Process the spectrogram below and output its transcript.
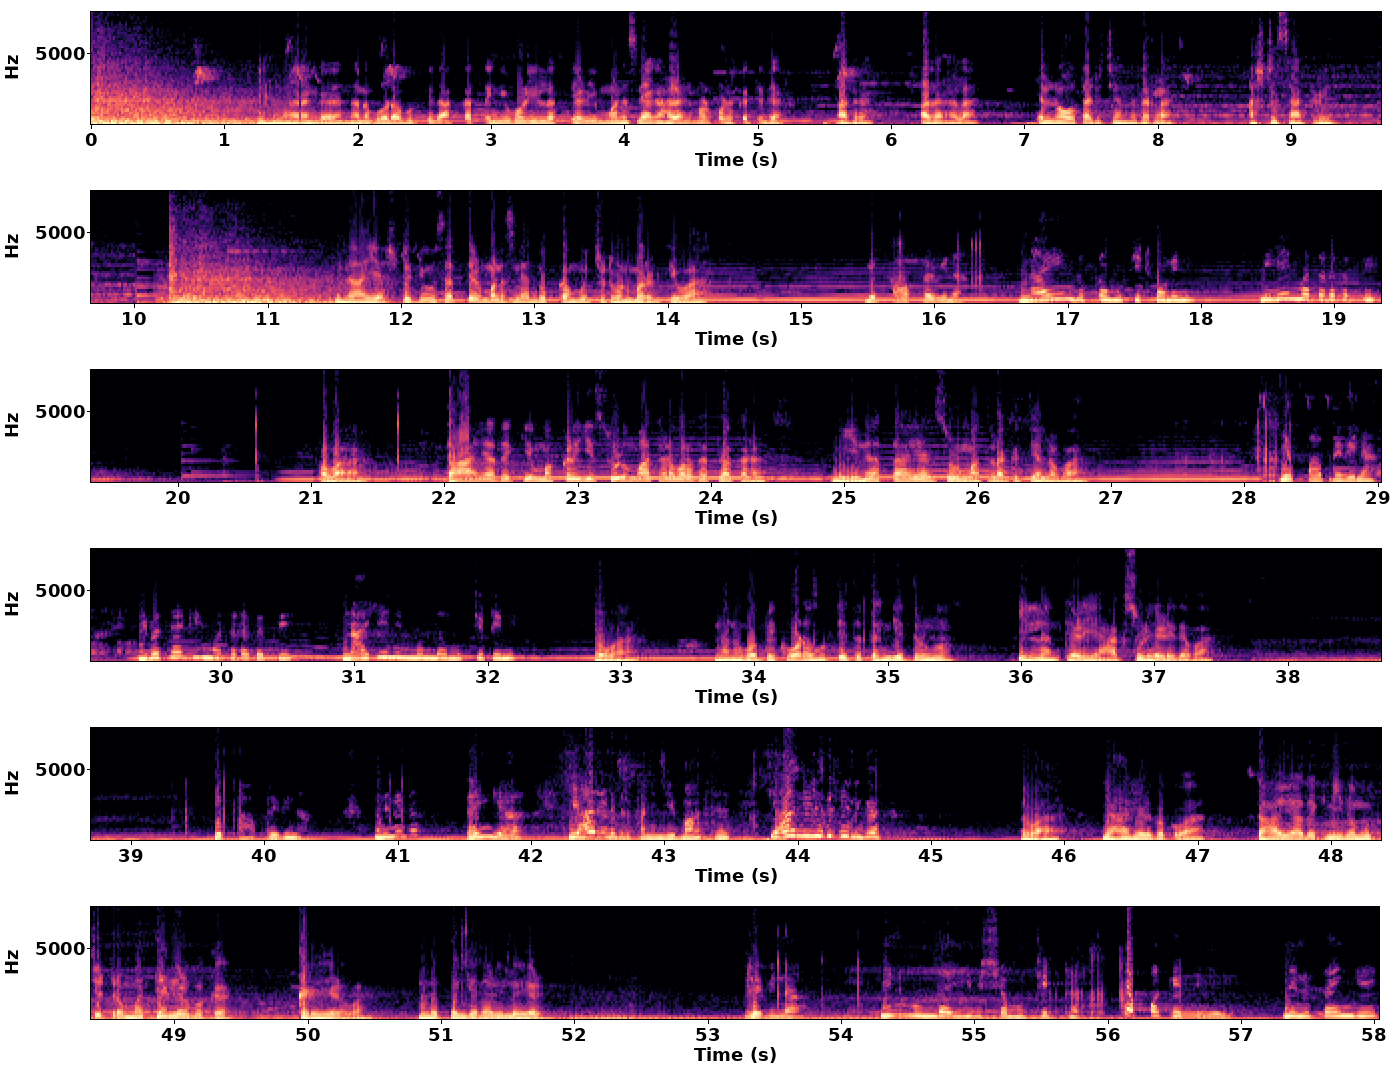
ಎಲ್ಲಾರಂಗ ನನಗೆ ಒಡ ಹುಟ್ಟಿದ ಅಕ್ಕ ತಂಗಿಗಳು ಇಲ್ಲ ಅಂತೇಳಿ ಮನಸ್ಸಿನಾಗ ಹಳೆ ಮಾಡ್ಕೊಳಕತ್ತಿದ್ದೆ. ಆದ್ರೆ ಅದಾರಲ್ಲ ಎಲ್ಲೋ ಓತಾಟಿ ಚಂದ ಅದಾರಲ್ಲ ಅಷ್ಟು ಸಾಕ್ರಿ. ನಾ ಎಷ್ಟು ದಿವಸ ಅಂತೇಳಿ ಮನಸ್ಸಿನ ದುಃಖ ಮುಚ್ಚಿಟ್ಕೊಂಡು ಮರಗ್ತೀವ? ಪ್ರವೀಣ ನಾ ಏನ್ ದುಃಖ ಮುಚ್ಚಿಟ್ಕೊಂಡಿನಿ? ನೀವೇನ್ ಮಾತಾಡಕತ್ತಿ? ಅವ ತಾಯಿ ಅದಕ್ಕೆ ಮಕ್ಕಳಿಗೆ ಸುಳ್ಳು ಮಾತಾಡಬಾರ್ದ ಹೇಳ್ತಾರ. ನೀನ ತಾಯಿಯಾಗಿ ಸುಳ್ಳು ಮಾತಾಡಕತ್ತಿಯಲ್ಲವ ಯಪ್ಪ ಪ್ರವೀಣ ಇವತ್ತ್ಯಾಕೆ ಹಿಂಗ್ ಮಾತಾಡಕತ್ತಿ? ನಾ ಏನ್ ನಿನ್ ಮುಂದೆ ಮುಚ್ಚಿಟ್ಟಿನಿ? ಯವ್ವ ನನಗೊಬ್ಬಿ ಒಡ ಹುಟ್ಟಿದ್ದು ತಂಗಿದ್ರು ಇಲ್ಲ ಅಂತೇಳಿ ಯಾಕೆ ಸುಳ್ಳು ಹೇಳಿದೆವ ಯಪ್ಪ ಪ್ರವೀಣ ನಿನಗ ತಂಗ್ಯ ಯಾರು ಹೇಳಿದ್ರಪ್ಪ ನಿಂಗೆ ಈ ಮಾತು? ಯಾರು ಹೇಳಿದ್ರಿ ನಿನಗ? ಯವ್ವ ಯಾರು ಹೇಳ್ಬೇಕವ ತಾಯಿ ಅದಕ್ಕೆ ನೀನ ಮುಚ್ಚಿಟ್ರ ಯಾರು ಹೇಳ್ಬೇಕ? ಕರೆ ಹೇಳವ ನನ್ನ ತಂಗಿ ಅದಾಳಿಲ್ಲ ಹೇಳ. ಪ್ರವೀಣ ನಿನ್ ಮುಂದೆ ಈ ವಿಷಯ ಮುಚ್ಚಿಟ್ರ ತಪ್ಪಾಕೈತಿ. ನಿನ್ನ ತಂಗಿ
